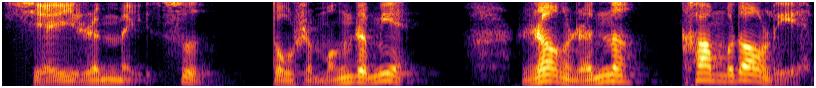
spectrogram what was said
嫌疑人每次都是蒙着面，让人呢看不到脸。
